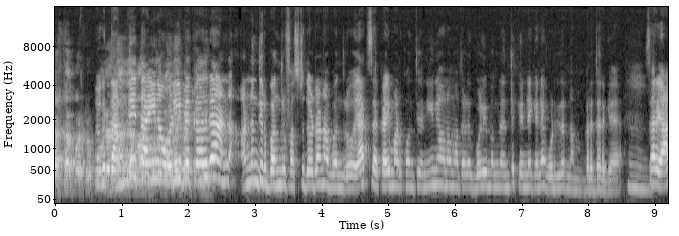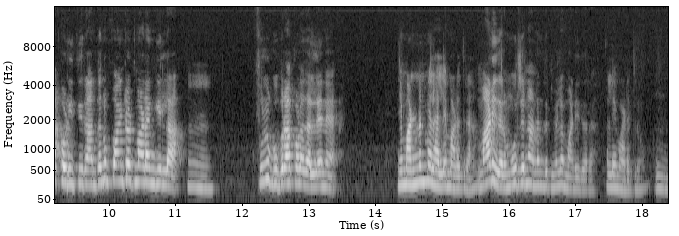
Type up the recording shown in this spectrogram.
ಕಷ್ಟಪಟ್ಟು ಇವಾಗ ತಂದೆ ತಾಯಿನ ಹೊಡಿಬೇಕಾದ್ರೆ ಅಣ್ಣ ಅಣ್ಣಂದಿರು ಬಂದ್ರು ಫಸ್ಟ್ ದೊಡ್ಡಣ್ಣ ಬಂದ್ರು. ಯಾಕೆ ಸರ್ ಕೈ ಮಾಡ್ಕೊಂತೀವಿ? ನೀನ್ ಯಾವನ ಮಾತಾಡಕ್ ಗೋಳಿ ಮಗ್ನ ಅಂತ ಕೆನ್ನೆ ಕೆನ್ನೆ ಹೊಡೆದಿದ್ದಾರೆ ನಮ್ ಬ್ರದರ್ಗೆ. ಸರ್ ಯಾಕೆ ಹೊಡಿತೀರಾ ಅಂತಾನು ಪಾಯಿಂಟ್ ಔಟ್ ಮಾಡಂಗಿಲ್ಲ. ಫುಲ್ ಗುಬ್ರ ಹಾಕೊಳ್ಳೋದು ಅಲ್ಲೇನೆ. ನಿಮ್ಮ ಅಣ್ಣನ ಮೇಲೆ ಹಲ್ಲೆ ಮಾಡಿದ್ರ? ಮಾಡಿದಾರೆ ಮೂರು ಜನ ಅಣ್ಣಂದಿರ ಮೇಲೆ ಮಾಡಿದಾರೆ. ಹಲ್ಲೆ ಮಾಡಿದ್ರು. ಹ್ಮ್.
